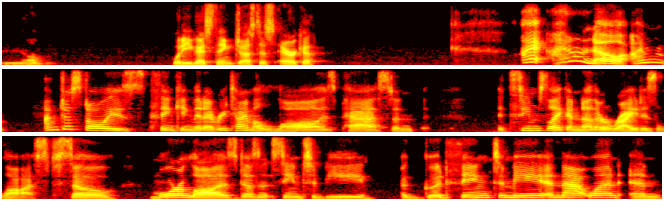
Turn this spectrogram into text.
Yep. What do you guys think, Justice Erica? I I don't know. I'm I'm just always thinking that every time a law is passed and it seems like another right is lost. So more laws doesn't seem to be a good thing to me in that one and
